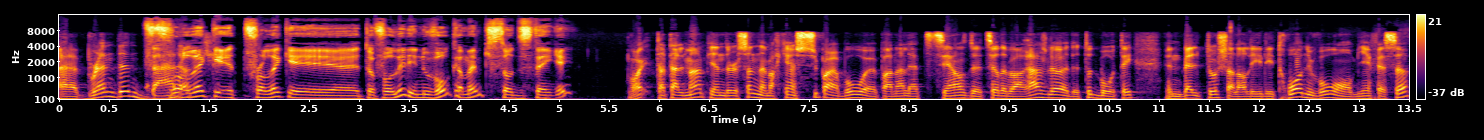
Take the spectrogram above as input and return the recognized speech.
euh, Brandon Baddock. Frolic et, Frolic et Toffoli, les nouveaux quand même qui se sont distingués. Oui, totalement. Puis Anderson a marqué un super beau euh, pendant la petite séance de tir de barrage, là, de toute beauté. Une belle touche. Alors, les, trois nouveaux ont bien fait ça.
